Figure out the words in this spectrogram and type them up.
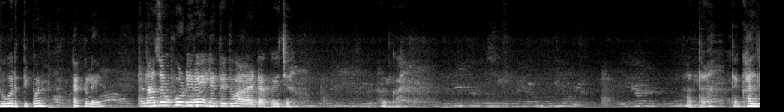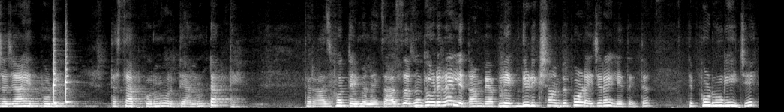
वरती पण टाकले आणि अजून फोडी राहिल्या तर वाळा टाकायच्या. हो का? आता त्या खालच्या ज्या आहेत फोडी त्या साफ करून वरती आणून टाकते. तर आज होते म्हणायचं. आज अजून थोडे राहिलेत आंबे. आपले एक दीडशे आंबे फोडायचे राहिलेत तर ते फोडून घ्यायचे.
